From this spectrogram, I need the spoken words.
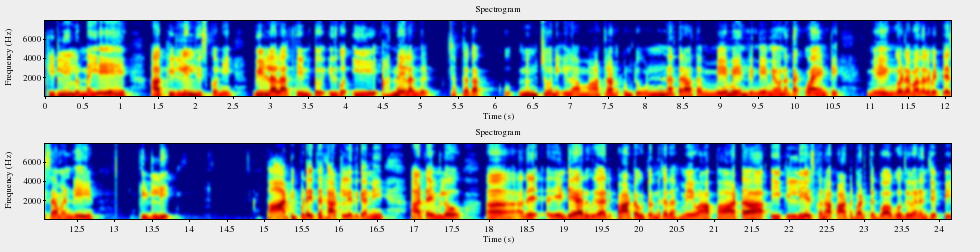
కిళ్ళీలు ఉన్నాయే ఆ కిళ్ళీలు తీసుకొని వీళ్ళు అలా తింటూ ఇదిగో ఈ అన్నయ్యలందరూ చక్కగా నుంచొని ఇలా మాట్లాడుకుంటూ ఉన్న తర్వాత మేమేంటి మేమేమన్నా తక్కువ ఏంటి? మేము కూడా మొదలు పెట్టేశామండి కిళ్ళి. పాట ఇప్పుడైతే రావట్లేదు కానీ ఆ టైంలో అదే ఎన్టీఆర్ గారి పాట ఒకటి ఉంది కదా మేము ఆ పాట ఈ కిళ్ళి వేసుకొని ఆ పాట పాడితే బాగోదు అని చెప్పి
